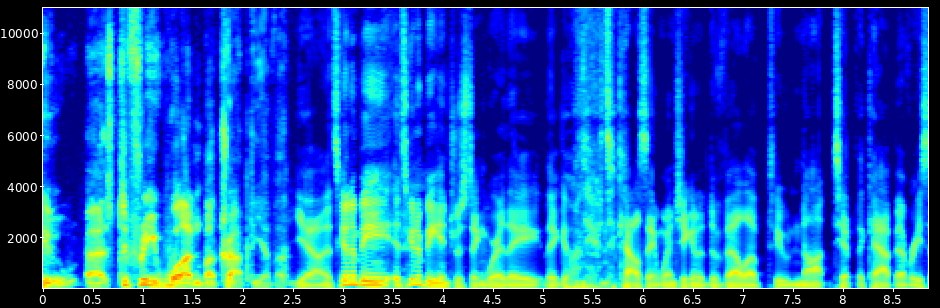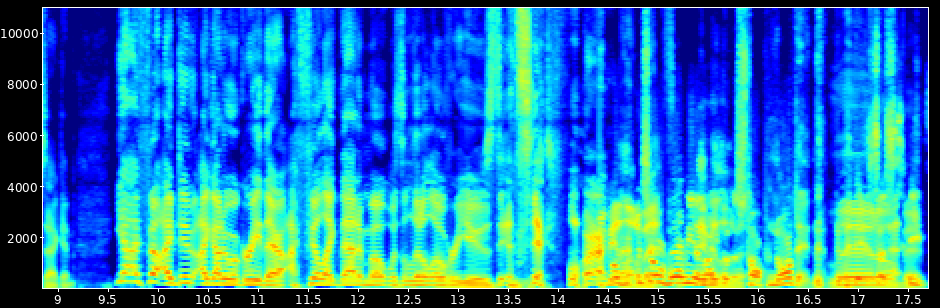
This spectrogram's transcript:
to uh, to free one but trap the other. Yeah, it's gonna be it's gonna be interesting where they they go there to Cal saying when she gonna develop to not tip the cap every second. Yeah, I felt I do I got to agree there. I feel like that emote was a little overused in six four. Maybe a little so bit. what Maybe a like little to bit. stop nodding? Little just bit.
